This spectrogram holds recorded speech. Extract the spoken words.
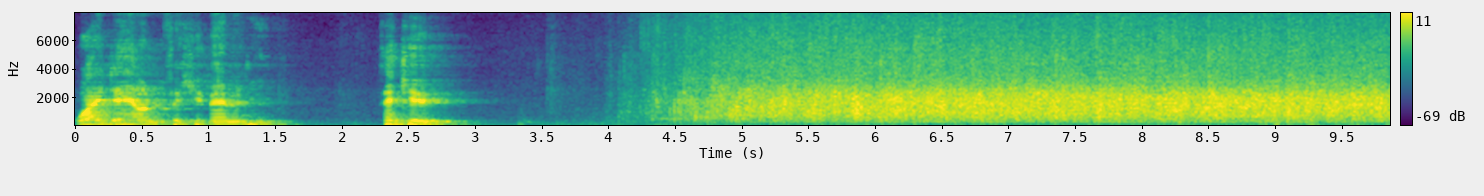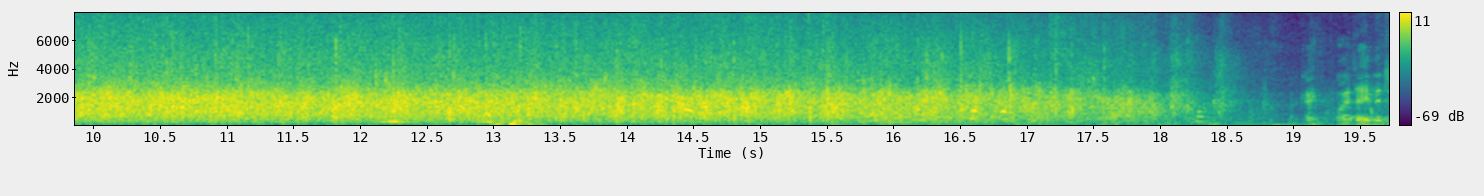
way down for humanity. Thank you. David.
